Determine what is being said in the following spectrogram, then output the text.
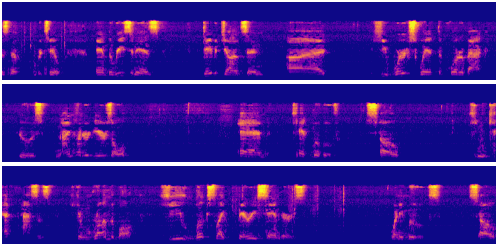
as number two. And the reason is David Johnson, uh, he works with the quarterback who's 900 years old and can't move. So he can catch passes, he can run the ball. He looks like Barry Sanders when he moves. So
